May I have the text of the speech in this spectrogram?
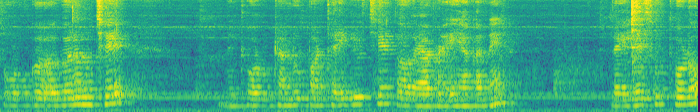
થોડું ગરમ છે અને થોડું ઠંડુ પણ થઈ ગયું છે. તો હવે આપણે અહીંયા કને લઈ લેશું થોડો.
